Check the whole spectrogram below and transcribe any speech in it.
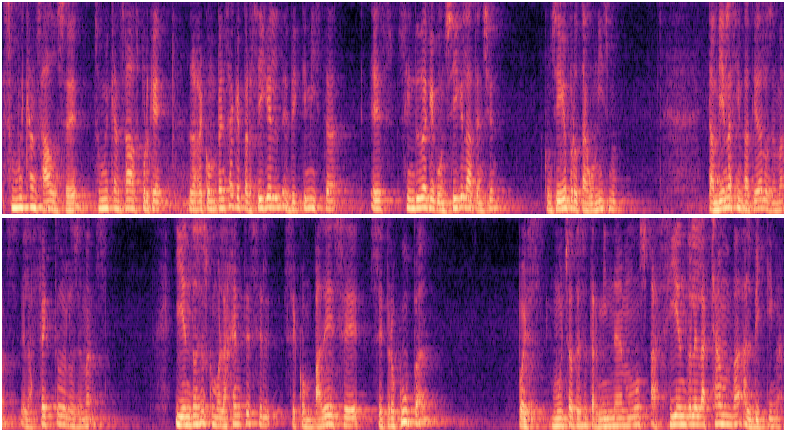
Son muy cansados, ¿eh? Son muy cansados porque la recompensa que persigue el, el victimista es sin duda que consigue la atención, consigue protagonismo. También la simpatía de los demás, el afecto de los demás. Y entonces como la gente se, compadece, se preocupa, pues muchas veces terminamos haciéndole la chamba al víctima.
